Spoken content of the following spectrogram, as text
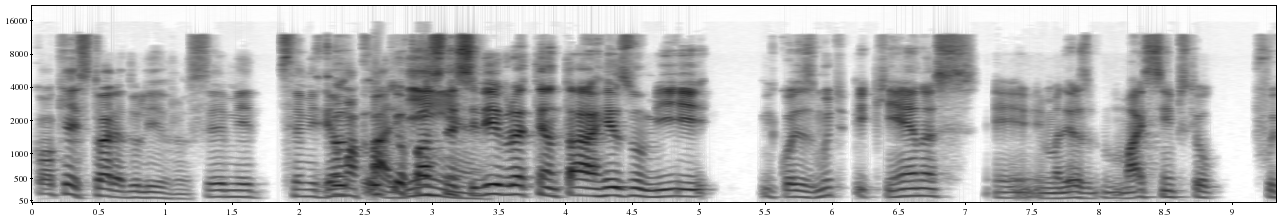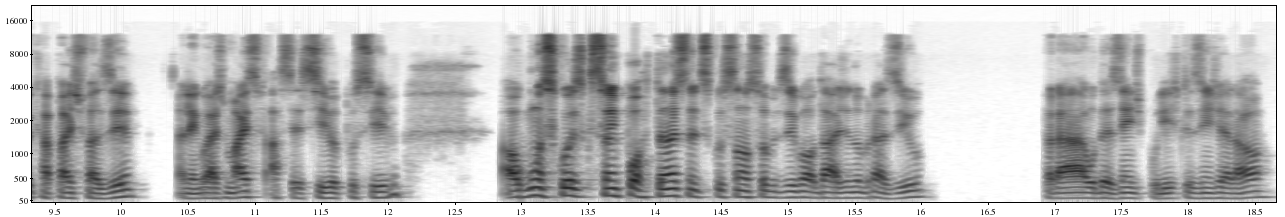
Qual que é a história do livro? Você me, você me deu eu, uma palhinha. O que eu faço nesse livro é tentar resumir em coisas muito pequenas, em maneiras mais simples que eu fui capaz de fazer, a linguagem mais acessível possível, algumas coisas que são importantes na discussão sobre desigualdade no Brasil, para o desenho de políticas em geral,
